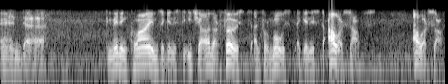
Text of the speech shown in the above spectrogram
and uh, committing crimes against each other first and foremost against ourselves ourselves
